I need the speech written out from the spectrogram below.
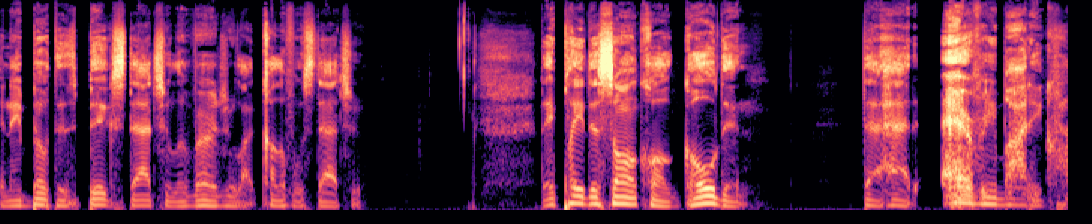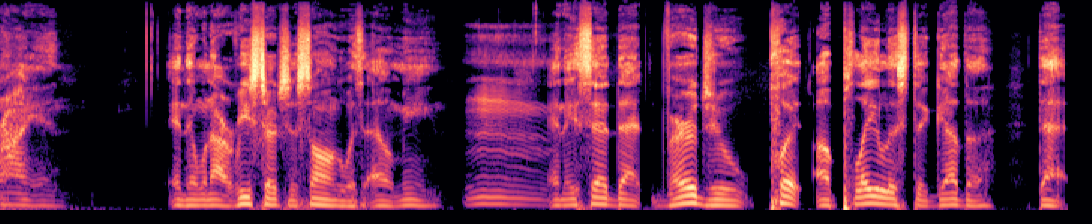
and they built this big statue of Virgil, like colorful statue. They played this song called Golden that had everybody crying. And then when I researched the song, it was Elmiene. Mm. And they said that Virgil put a playlist together that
